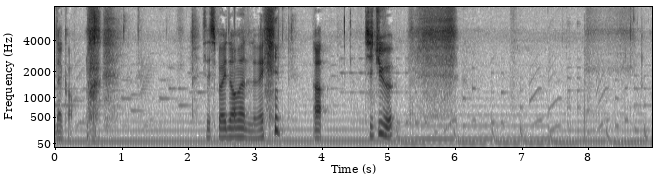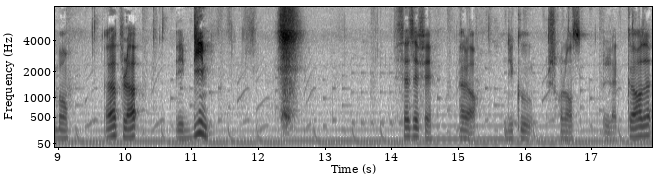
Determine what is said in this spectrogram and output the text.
D'accord. c'est Spider-Man, le mec. ah, si tu veux. Bon, hop là. Et bim Ça c'est fait. Alors, du coup, je relance la corde.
